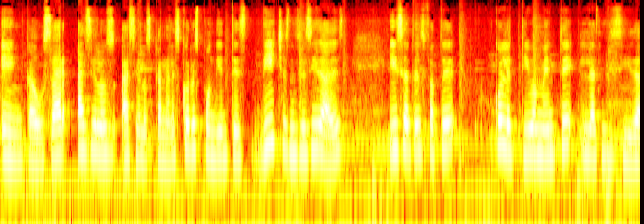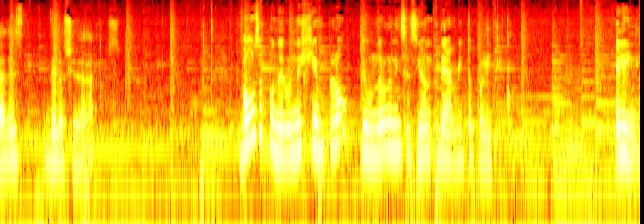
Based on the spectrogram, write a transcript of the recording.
encauzar hacia los, canales correspondientes dichas necesidades y satisfacer colectivamente las necesidades de los ciudadanos. Vamos a poner un ejemplo de una organización de ámbito político. El INE,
